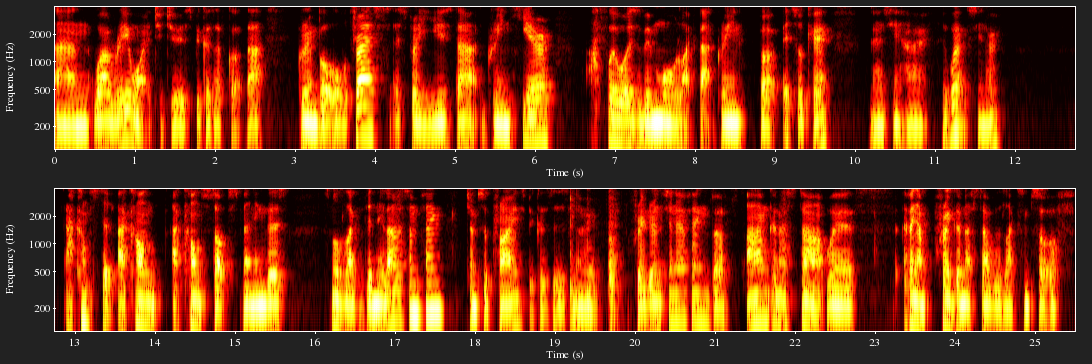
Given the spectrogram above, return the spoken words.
And what I really wanted to do is because I've got that green bottle dress, I probably use that green here. I thought it was a bit more like that green, but it's okay. I'm gonna see how it works, you know. I can't st- I can't I can't stop smelling this. It smells like vanilla or something, which I'm surprised because there's no fragrance in anything. But I'm gonna start with I think I'm probably gonna start with like some sort of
